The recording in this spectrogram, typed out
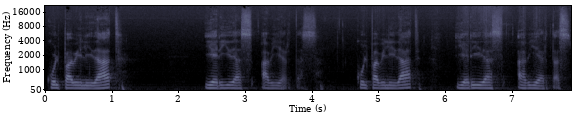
culpabilidad y heridas abiertas. Culpabilidad y heridas abiertas.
